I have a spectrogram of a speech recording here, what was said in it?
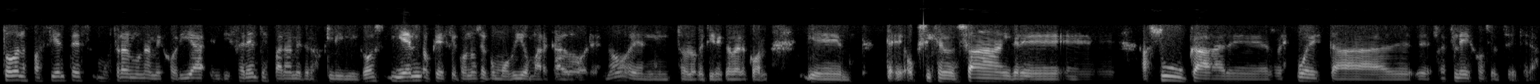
todos los pacientes mostraron una mejoría en diferentes parámetros clínicos y en lo que se conoce como biomarcadores, ¿no? En todo lo que tiene que ver con eh, oxígeno en sangre, eh, azúcar, eh, respuesta, reflejos, etcétera.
